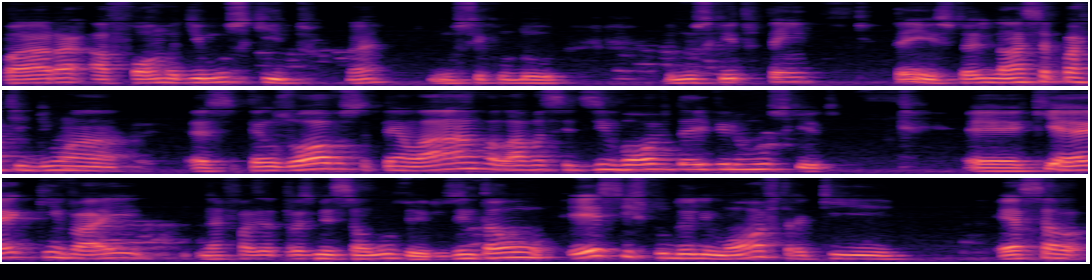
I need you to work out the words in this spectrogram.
para a forma de mosquito, né? No ciclo do, do mosquito tem, tem isso. Então, ele nasce a partir de uma... É, você tem os ovos, você tem a larva, a larva se desenvolve, daí vira um mosquito, é, que é quem vai né, fazer a transmissão do vírus. Então, esse estudo, ele mostra que essa,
